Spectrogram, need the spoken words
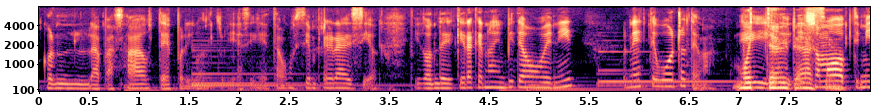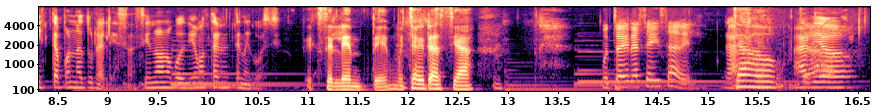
con la pasada ustedes por Construir, así que estamos siempre agradecidos. Y donde quiera que nos inviten vamos a venir con este u otro tema. Muchas y, y gracias. somos optimistas por naturaleza, si no, no podríamos estar en este negocio. Excelente, muchas gracias. Muchas gracias, Isabel. Gracias. Chao. Adiós. Chao.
